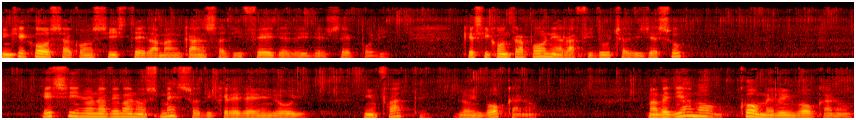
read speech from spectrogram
in che cosa consiste la mancanza di fede dei discepoli che si contrappone alla fiducia di Gesù? Essi non avevano smesso di credere in Lui, infatti lo invocano. Ma vediamo come lo invocano.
